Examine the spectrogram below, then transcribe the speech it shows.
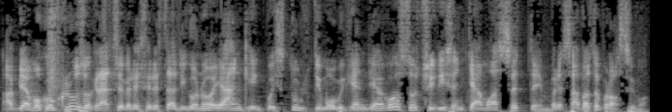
Abbiamo concluso, grazie per essere stati con noi anche in quest'ultimo weekend di agosto. Ci risentiamo a settembre, sabato prossimo.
